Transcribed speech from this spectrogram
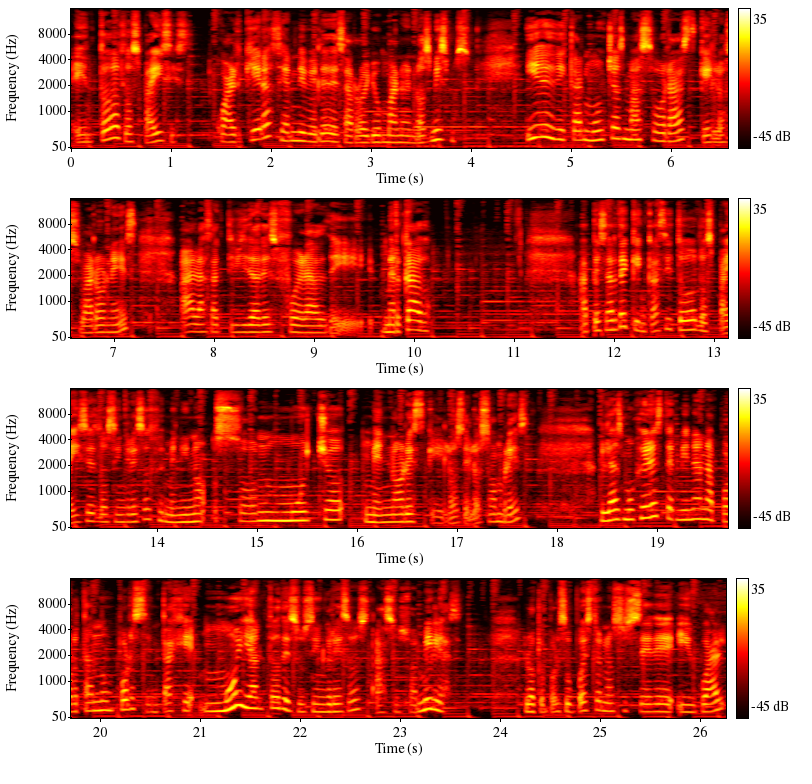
en todos los países cualquiera sea el nivel de desarrollo humano en los mismos, y dedican muchas más horas que los varones a las actividades fuera de mercado. A pesar de que en casi todos los países los ingresos femeninos son mucho menores que los de los hombres, las mujeres terminan aportando un porcentaje muy alto de sus ingresos a sus familias, lo que por supuesto no sucede igual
